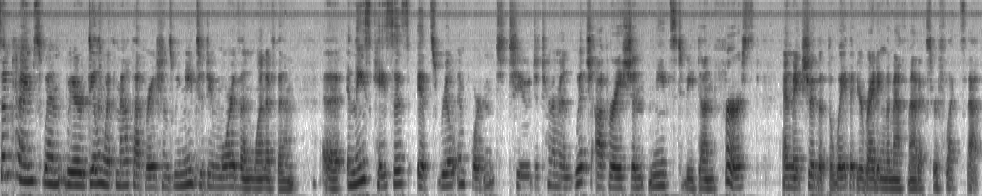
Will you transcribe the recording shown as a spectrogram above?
Sometimes when we're dealing with math operations, we need to do more than one of them. Uh, in these cases, it's real important to determine which operation needs to be done first and make sure that the way that you're writing the mathematics reflects that.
